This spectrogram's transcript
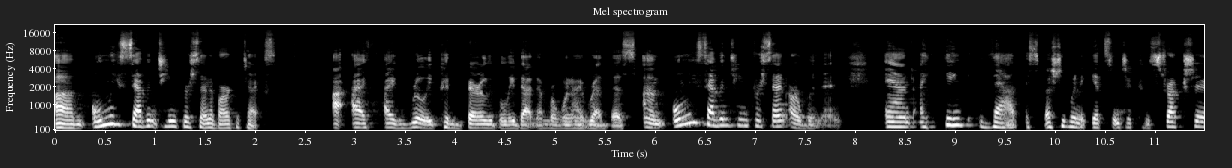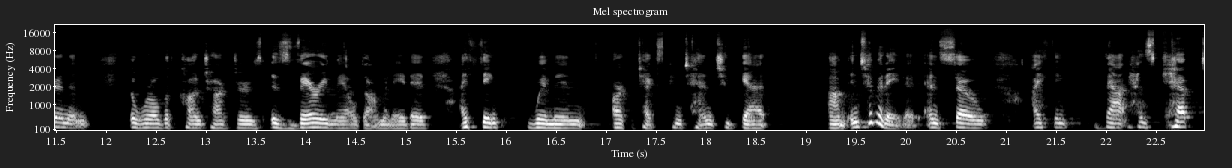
Um, only 17% of architects, I, I, I, really could barely believe that number when I read this. Um, only 17% are women. And I think that, especially when it gets into construction and the world of contractors, is very male dominated. I think women architects can tend to get um, intimidated. And so I think that has kept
